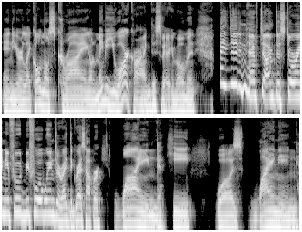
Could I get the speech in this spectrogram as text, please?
and you're like almost crying, or maybe you are crying this very moment. I didn't have time to store any food before winter, right? The grasshopper whined. He was whining.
